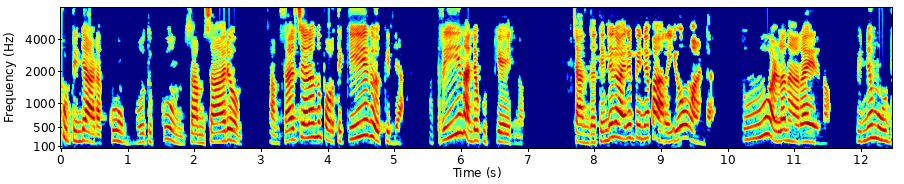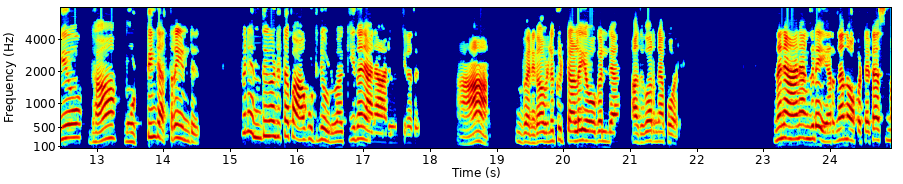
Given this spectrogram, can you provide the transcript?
കുട്ടിന്റെ അടക്കവും ഒതുക്കവും സംസാരവും സംസാരിച്ചാലൊന്നും പുറത്തേക്കേ കേൾക്കില്ല. അത്രയും നല്ല കുട്ടിയായിരുന്നു. ചന്തത്തിന്റെ കാര്യം പിന്നെ പറയോ വേണ്ട. തൂവള്ള നിറായിരുന്നു. പിന്നെ മുടിയോ? ദാ മുട്ടിന്റെ അത്രയുണ്ട്. ഇവൻ എന്ത് കണ്ടിട്ടപ്പോ ആ കുട്ടിനെ ഒഴിവാക്കിയെന്നാ ഞാൻ ആലോചിക്കുന്നത്? ആ ഇവനക്ക് അവളിന് കിട്ടാനുള്ള യോഗമല്ല അത് പറഞ്ഞാ പോരെ. എന്നാ ഞാൻ അങ്ങോട്ട് ഇറങ്ങാൻ നോക്കട്ടെ അസ്മ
